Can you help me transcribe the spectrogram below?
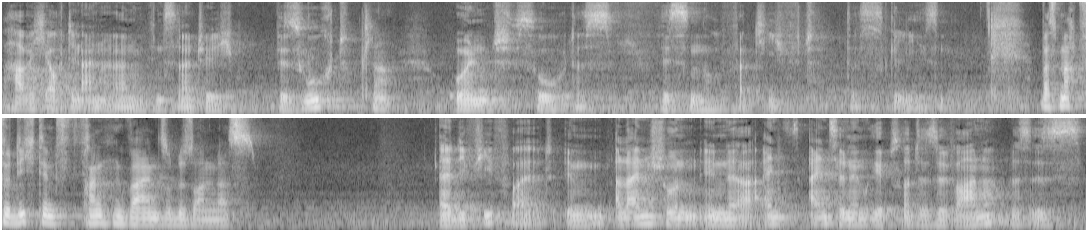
habe ich auch den einen oder anderen Winzer natürlich besucht. Klar. Und so das Wissen noch vertieft, das gelesen. Was macht für dich den Frankenwein so besonders? Äh, die Vielfalt. Im, alleine schon in der einzelnen Rebsorte Silvaner. Das ist,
